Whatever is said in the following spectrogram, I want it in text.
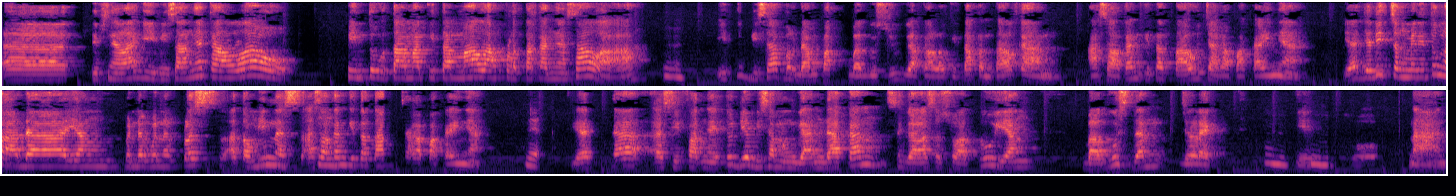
uh, tipsnya lagi. Misalnya kalau pintu utama kita malah peletakannya salah, hmm itu bisa berdampak bagus juga kalau kita pentalkan asalkan kita tahu cara pakainya ya jadi cermin itu nggak ada yang benar-benar plus atau minus asalkan hmm. kita tahu cara pakainya yeah. ya kita, uh, sifatnya itu dia bisa menggandakan segala sesuatu yang bagus dan jelek hmm. gitu nah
